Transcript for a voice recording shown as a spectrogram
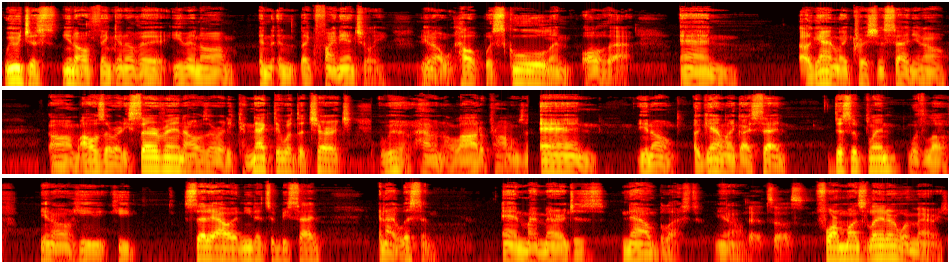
We were just, you know, thinking of it even um, in, in like financially, you know, help with school and all of that. And again, like Christian said, you know, um, I was already serving. I was already connected with the church. We were having a lot of problems, and you know, again, like I said, discipline with love. You know, he he said it how it needed to be said, and I listened. And my marriage is now blessed. You know, that's awesome. four months later, we're married.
